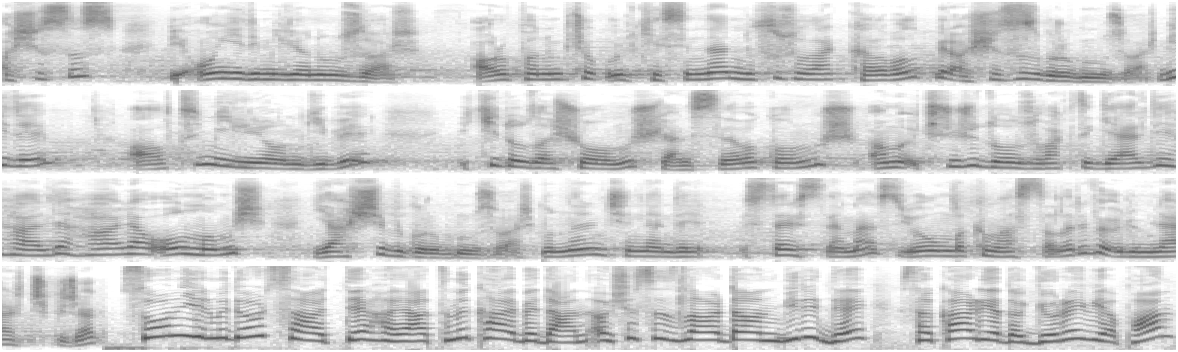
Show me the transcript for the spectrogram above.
Aşısız bir 17 milyonumuz var. Avrupa'nın birçok ülkesinden nüfus olarak kalabalık bir aşısız grubumuz var. Bir de 6 milyon gibi iki doz aşı olmuş yani Sinovac olmuş ama üçüncü doz vakti geldiği halde hala olmamış yaşlı bir grubumuz var. Bunların içinden de ister istemez yoğun bakım hastaları ve ölümler çıkacak. Son 24 saatte hayatını kaybeden aşısızlardan biri de Sakarya'da görev yapan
